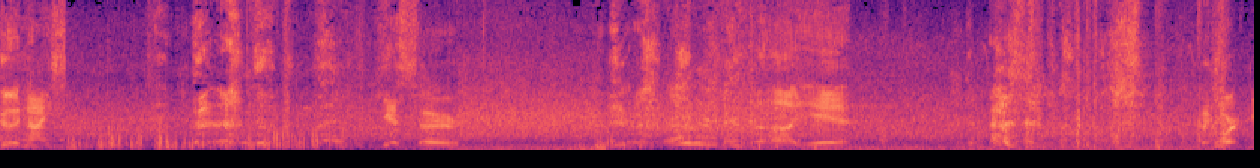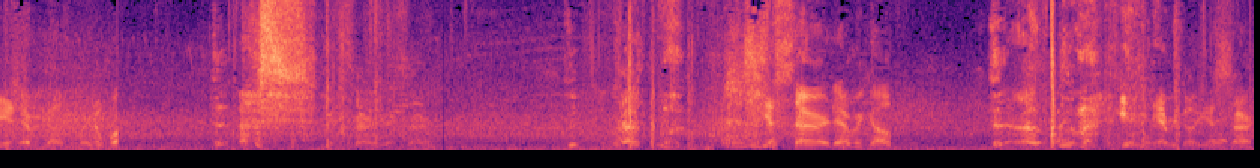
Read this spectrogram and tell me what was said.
Good, nice. Yes, sir. Oh, uh, yeah. Good work. Yeah, there we go. Way work. Yes, sir. Yes, sir. Yes, sir. There we go. Yeah, there we go. Yes, sir.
